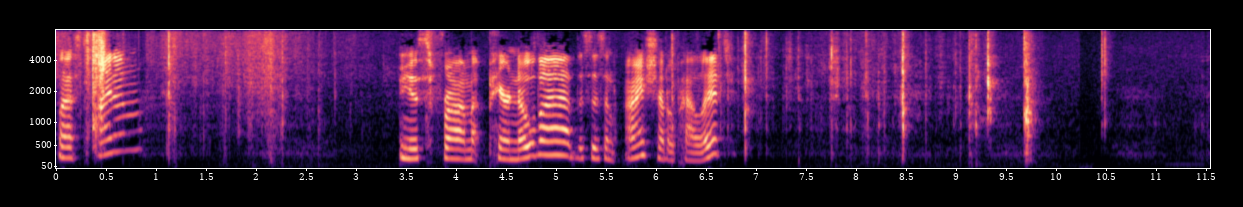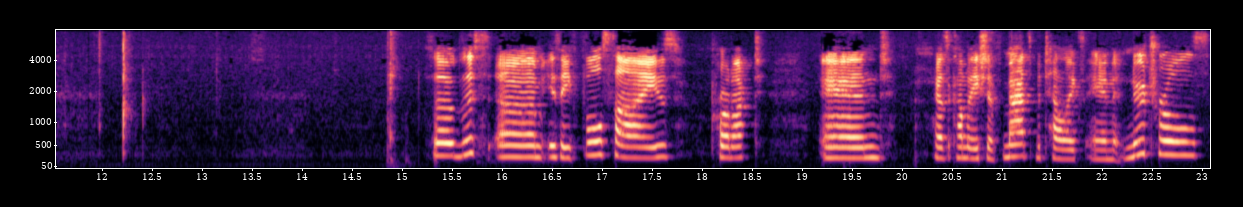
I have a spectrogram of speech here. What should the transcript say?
Last item is from Pear Nova. This is an eyeshadow palette. So this um, is a full-size product and has a combination of mattes, metallics, and neutrals.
